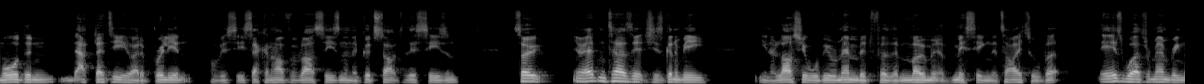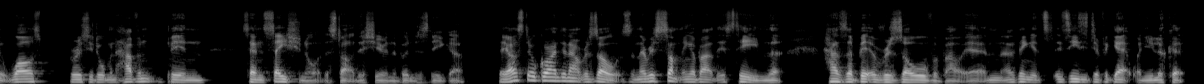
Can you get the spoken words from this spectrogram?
more than Atleti, who had a brilliant, obviously, second half of last season and a good start to this season. So, you know, Edin Terzic is going to be, you know, last year will be remembered for the moment of missing the title, but it is worth remembering that whilst Borussia Dortmund haven't been sensational at the start of this year in the Bundesliga, they are still grinding out results, and there is something about this team that has a bit of resolve about it. And I think it's it's easy to forget when you look at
